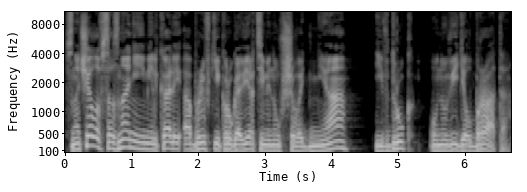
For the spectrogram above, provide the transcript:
Сначала в сознании мелькали обрывки круговерти минувшего дня, и вдруг он увидел брата.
